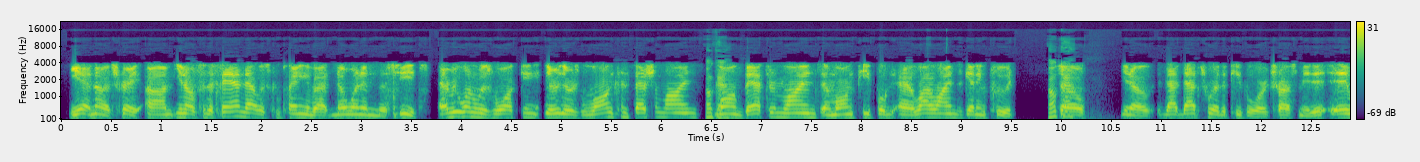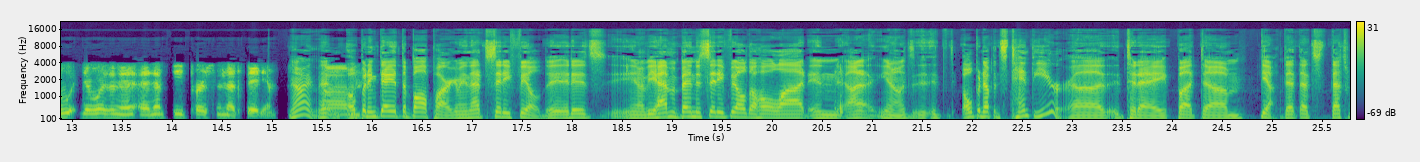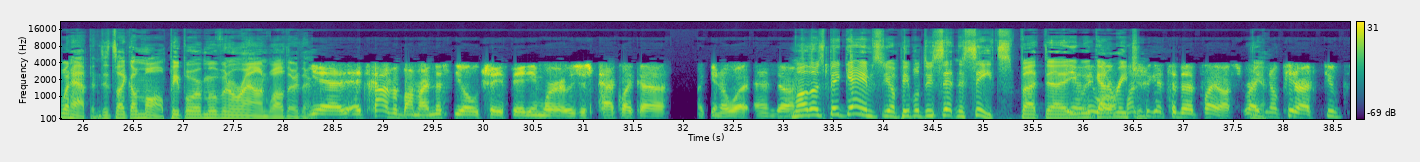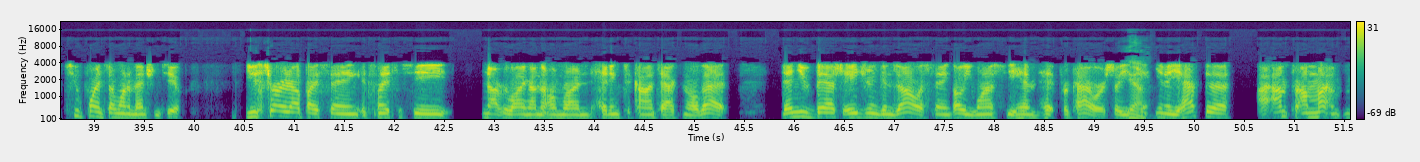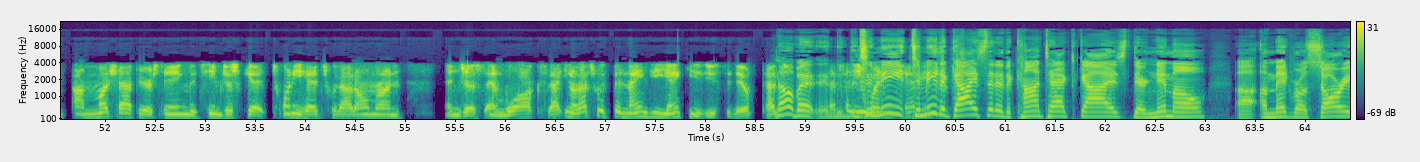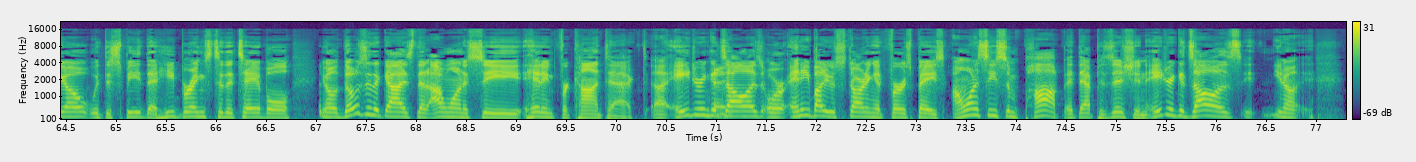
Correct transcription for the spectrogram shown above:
Yeah, no, it's great. Um, you know, for the fan that was complaining about no one in the seats, everyone was walking. There, there was long confession lines, Okay. long bathroom lines, and long people. A lot of lines getting food. Okay. So you know that that's where the people were. Trust me, it, it, there wasn't a, an empty person in that stadium. All right, Um, opening day at the ballpark. I mean, that's Citi Field. It is, you know, if you haven't been to Citi Field a whole lot, and uh, you know, it's, it's opened up its tenth year uh, today. But um, yeah, that, that's that's what happens. It's like a mall. People are moving around while they're there. Yeah, it's kind of a bummer. I missed the old Shea Stadium where it was just packed like a like you know what. And um, Well, those big games, you know, people do sit in the seats, but uh, yeah, we've got to reach once it. we get to the playoffs, right? Yeah. You know, Peter, I have two two points I want to mention to you. You started out by saying it's nice to see not relying on the home run, hitting to contact, and all that. Then you bash Adrian Gonzalez, saying, "Oh, you want to see him hit for power." So you Yeah. you know you have to. I, I'm I'm mu- I'm much happier seeing the team just get 20 hits without a home run and just and walks. That you know that's what the 90 Yankees used to do. That's, No, but to me, to me, the guys that are the contact guys, they're Nimmo, uh, Amed Rosario with the speed that he brings to the table. You know, those are the guys that I want to see hitting for contact. Uh, Adrian Gonzalez or anybody who's starting at first base, I want to see some pop at that position. Adrian Gonzalez, you know.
